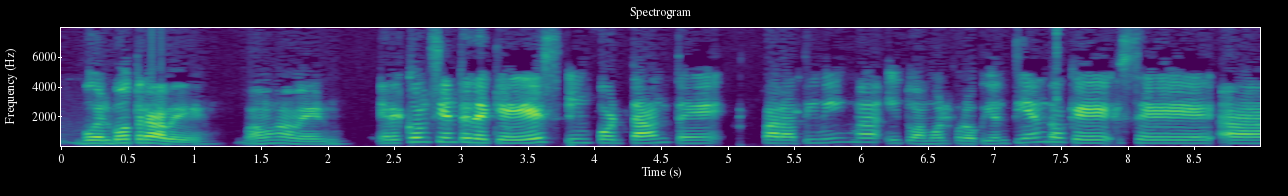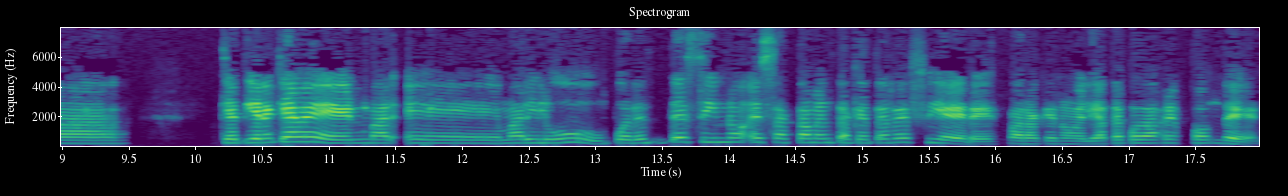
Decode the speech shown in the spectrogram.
Vuelvo otra vez, vamos a ver. ¿Eres consciente de que es importante para ti misma y tu amor propio? Entiendo que se... Uh, ¿Qué tiene que ver, eh, Marilu? ¿Puedes decirnos exactamente a qué te refieres para que Noelia te pueda responder?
